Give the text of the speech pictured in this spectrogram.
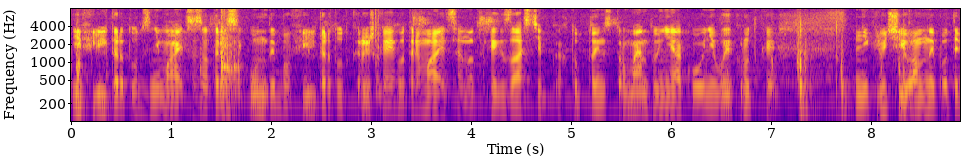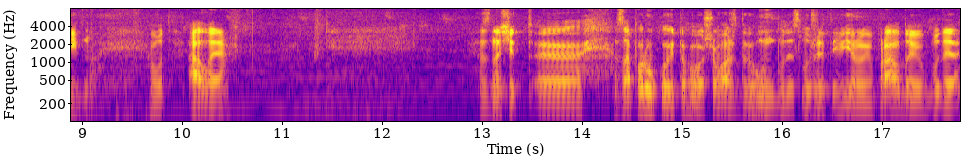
І фільтр тут знімається за 3 секунди, бо фільтр тут кришка його тримається на таких застібках. Тобто інструменту ніякого, ні викрутки, ні ключі вам не потрібно. От. Але значить, е, запорукою того, що ваш двигун буде служити вірою і правдою, буде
